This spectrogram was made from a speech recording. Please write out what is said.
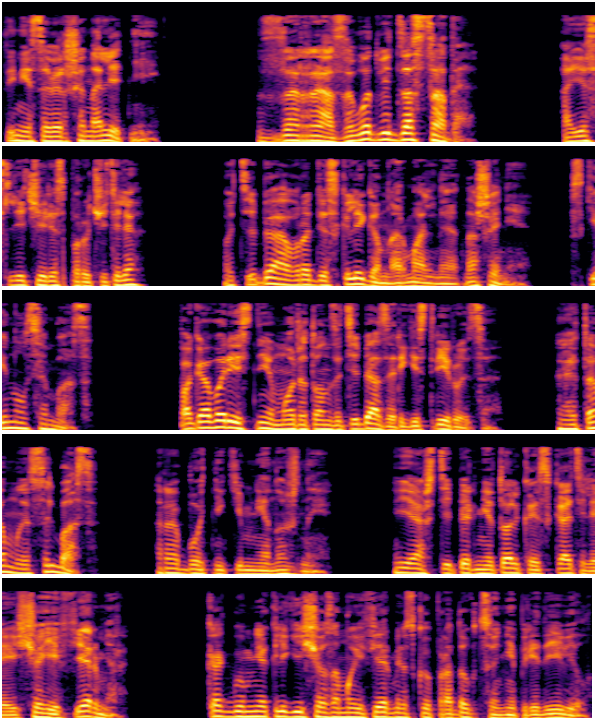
Ты несовершеннолетний. Зараза, вот ведь засада. А если через поручителя? У тебя вроде с Клигом нормальные отношения. Скинулся Бас. Поговори с ним, может, он за тебя зарегистрируется. Это мысль, Бас. Работники мне нужны. Я ж теперь не только искатель, а еще и фермер. Как бы мне Клик еще за мою фермерскую продукцию не предъявил.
